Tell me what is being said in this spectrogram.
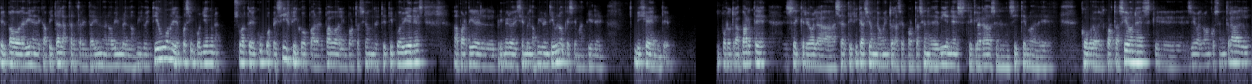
el pago de bienes de capital hasta el 31 de noviembre del 2021 y después imponiendo una suerte de cupo específico para el pago de la importación de este tipo de bienes a partir del 1 de diciembre del 2021 que se mantiene vigente. Por otra parte, se creó la certificación de aumento de las exportaciones de bienes declarados en el sistema de cobro de exportaciones que lleva el Banco Central,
